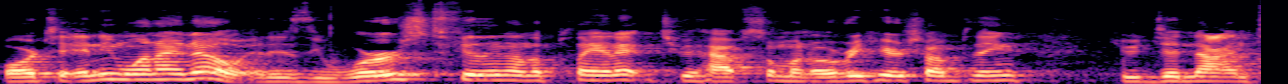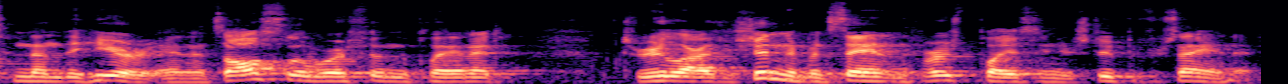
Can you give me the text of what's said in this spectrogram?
or to anyone I know. It is the worst feeling on the planet to have someone overhear something you did not intend them to hear. And it's also the worst feeling on the planet to realize you shouldn't have been saying it in the first place and you're stupid for saying it.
